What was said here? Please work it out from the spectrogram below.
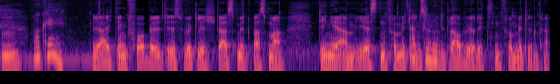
Mhm. Okay. Ja, ich denke, Vorbild ist wirklich das, mit was man Dinge am ehesten vermitteln Absolut. kann, am glaubwürdigsten vermitteln kann.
